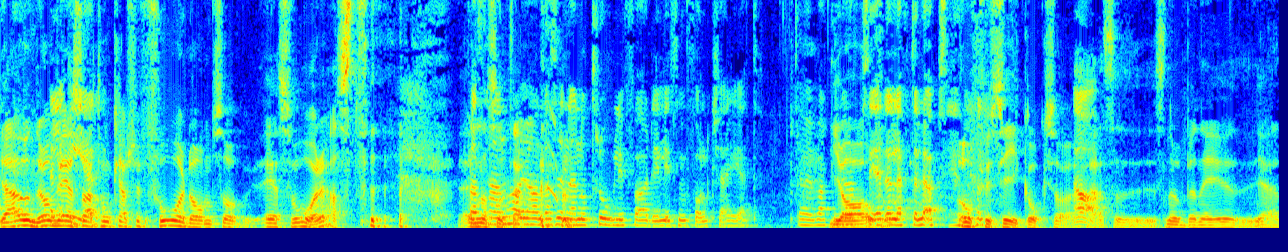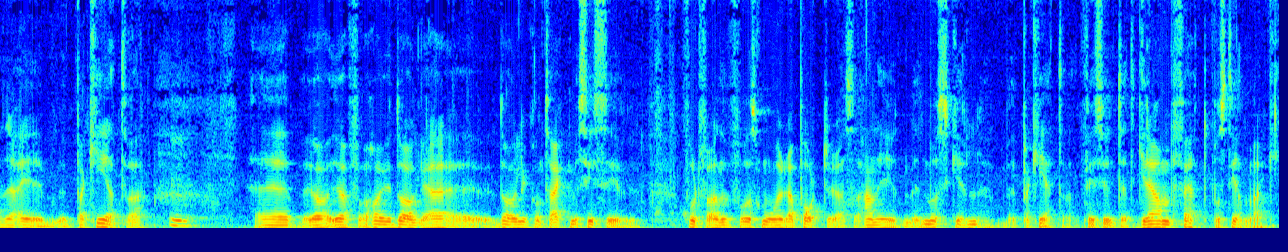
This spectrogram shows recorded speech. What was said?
Jag undrar om det Eller är så er. att hon kanske får dem som är svårast. Fast han har ju å andra sidan en otrolig fördel i sin folkkärhet. Det har ju varit Ja, löpsedel och- efter löpsedel. Och fysik också. Ja. Alltså, snubben är ju jädra paket va. Mm. Eh, Jag, jag har ju dagliga, daglig kontakt med Cissi. Fortfarande får små rapporter. Alltså, han är ju ett muskelpaket. Det finns ju inte ett gram fett på Stenmark.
